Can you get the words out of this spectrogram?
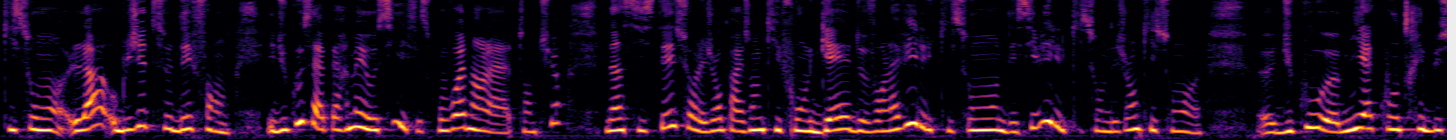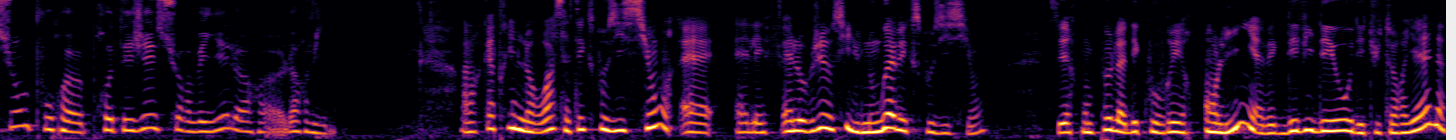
qui sont là, obligés de se défendre. Et du coup, ça permet aussi, et c'est ce qu'on voit dans la tenture, d'insister sur les gens, par exemple, qui font le guet devant la ville, qui sont des civils, qui sont des gens qui sont, euh, euh, du coup, mis à contribution pour protéger surveiller leur, euh, leur ville. Alors Catherine Leroy, cette exposition, elle, elle est l'objet aussi d'une web exposition. C'est-à-dire qu'on peut la découvrir en ligne avec des vidéos, des tutoriels.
